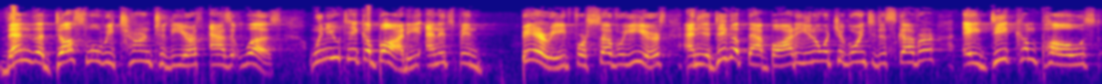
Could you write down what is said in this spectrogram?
then the dust will return to the earth as it was. When you take a body and it's been buried for several years, and you dig up that body, you know what you're going to discover? A decomposed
